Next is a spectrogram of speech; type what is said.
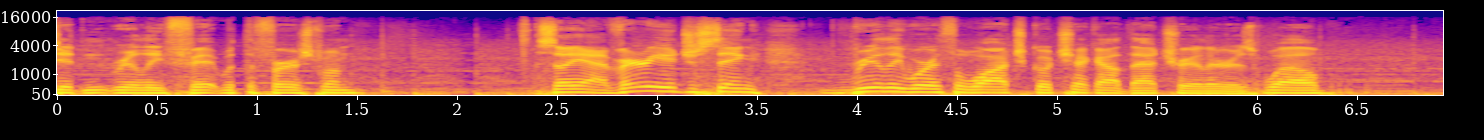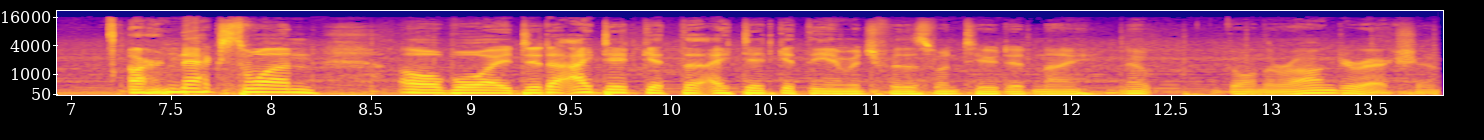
didn't really fit with the first one. So yeah, very interesting. Really worth a watch. Go check out that trailer as well. Our next one, oh boy, did I, I did get the I did get the image for this one too, didn't I? Nope, going the wrong direction.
